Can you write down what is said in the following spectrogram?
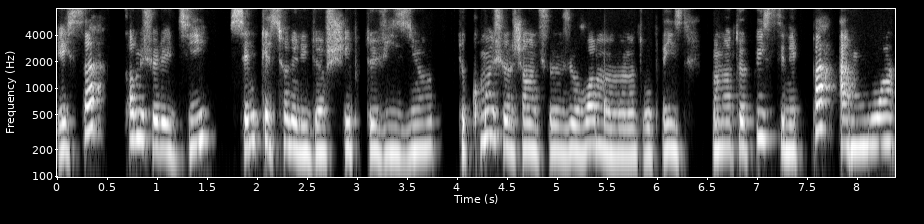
Et ça, comme je le dis, c'est une question de leadership, de vision, de comment je, je, je vois mon, entreprise. Mon entreprise, ce n'est pas à moi.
